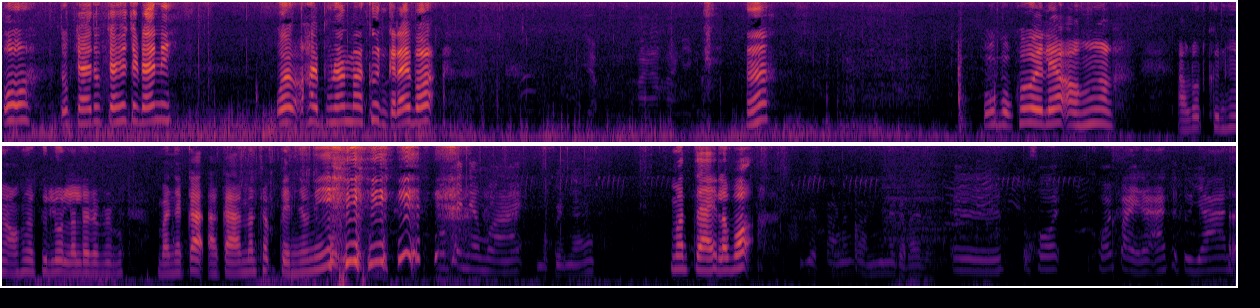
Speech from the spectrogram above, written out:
โอ้ตกใจตกใจเฮ็ดจังได้นี่โอ้ยให้ผู้นั้นมาขึ้นก็ได้บ่ฮะโอ้บ่เคยแล้วเอาเฮือเอารถขึ้นเฮือเอาเฮือขึ้นรถแล้วแล้ว บรรยากาศอาการมันจะเป็นอย่างนี้ บ่เป็นหยังบ่อ้ายบ่เป็นหยังมั่นใจแล้วบ่เรียกทางนั้นทางนี้เลยก็ได้เลยเออคอยคอยไปนะอ้ายคือตุย่านน่ะ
